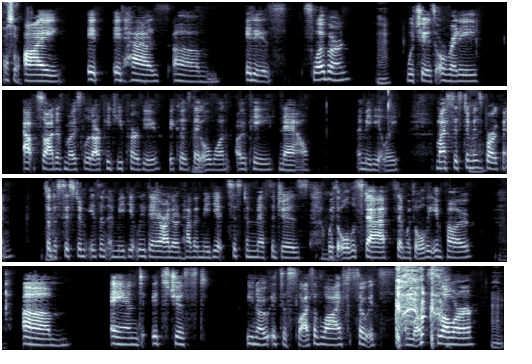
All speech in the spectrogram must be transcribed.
Also, I it it has um it is slow burn, Mhm. which is already outside of most lit RPG purview because they Mhm. all want OP now, immediately. My system is Uh-huh. broken. So Mhm. the system isn't immediately there. I don't have immediate system messages Mhm. with all the stats and with all the info. Um, and it's just, you know, it's a slice of life. So it's a lot slower. Mhm.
